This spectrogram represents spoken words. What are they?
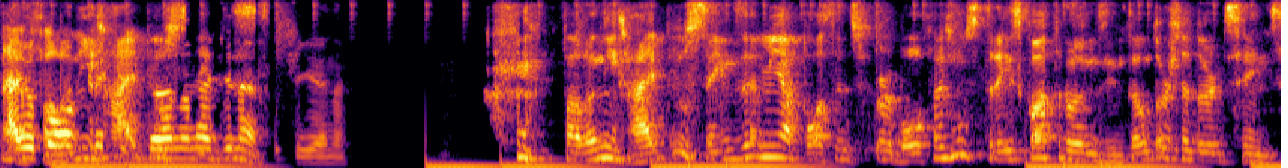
Aí eu tô acreditando na dinastia, né? Falando em hype, o Saints é minha aposta de Super Bowl faz uns 3, 4 anos. Então, torcedor de Saints,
